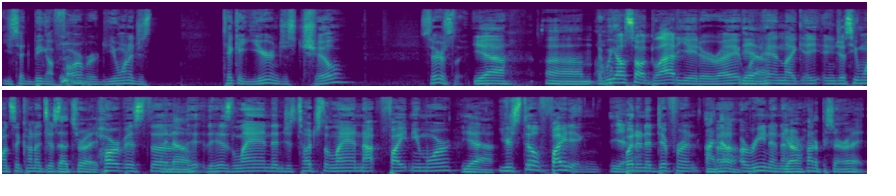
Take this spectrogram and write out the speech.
you said being a farmer. do you want to just take a year and just chill? Seriously. Yeah. Um, like we all saw Gladiator, right? Yeah. When, and like, and just he wants to kind of just That's right. harvest the his land and just touch the land, not fight anymore. Yeah, you're still fighting, yeah. but in a different I know. Uh, arena now. You're 100 percent right.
